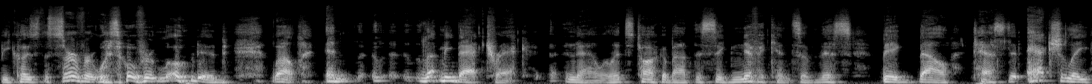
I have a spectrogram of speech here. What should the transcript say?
because the server was overloaded. Well, and let me backtrack now. Let's talk about the significance of this Big Bell test. It actually,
